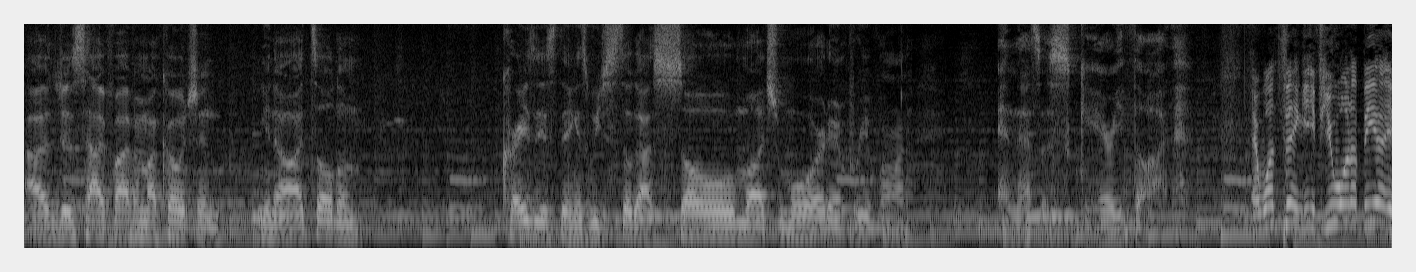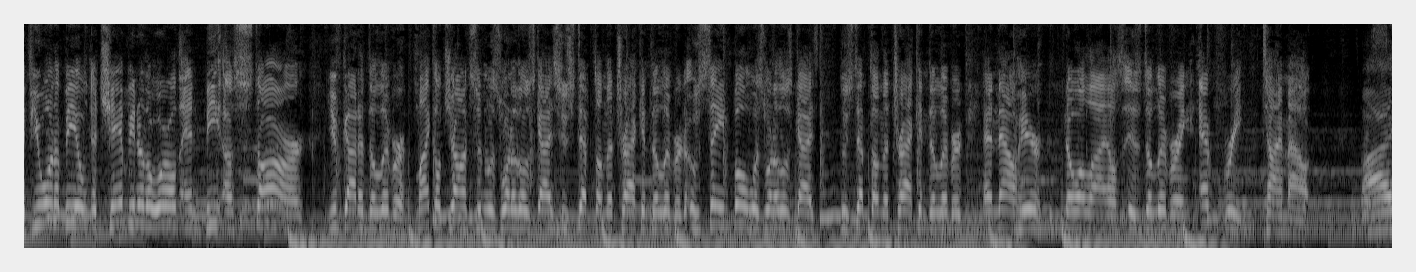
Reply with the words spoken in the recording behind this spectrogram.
I was just high fiving my coach, and you know, I told him, craziest thing is we just still got so much more to improve on, and that's a scary thought. And one thing, if you want to be a, if you want to be a, a, champion of the world and be a star, you've got to deliver. Michael Johnson was one of those guys who stepped on the track and delivered. Usain Bolt was one of those guys who stepped on the track and delivered. And now here, Noah Lyles is delivering every time out. My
